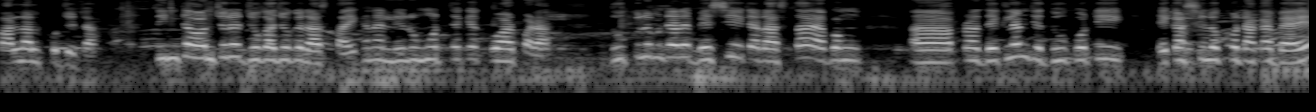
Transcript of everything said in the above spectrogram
পাল্লালপুর যেটা। তিনটা অঞ্চলের যোগাযোগের রাস্তা, এখানে লিলুমোড় থেকে কুয়ারপাড়া। দু কিলোমিটারের বেশি এটা রাস্তা এবং আপনারা দেখলেন যে দু কোটি একাশি লক্ষ টাকা ব্যয়ে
